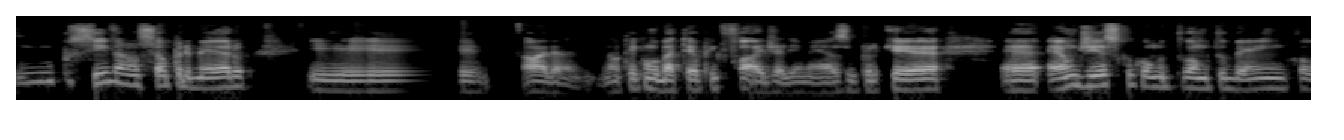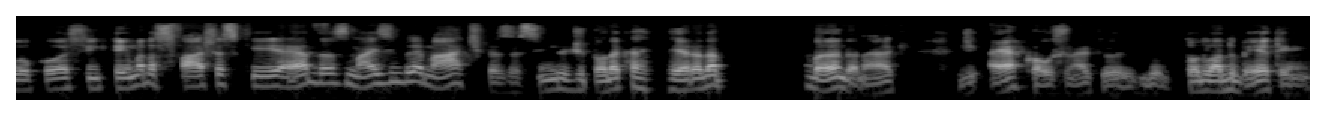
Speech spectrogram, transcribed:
impossível não ser o primeiro, e olha, não tem como bater o Pink Floyd ali mesmo, porque é, é, um disco, como, como tu bem colocou, assim, que tem uma das faixas que é das mais emblemáticas, assim, de toda a carreira da banda, né, de Echoes, né, que todo lado B tem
